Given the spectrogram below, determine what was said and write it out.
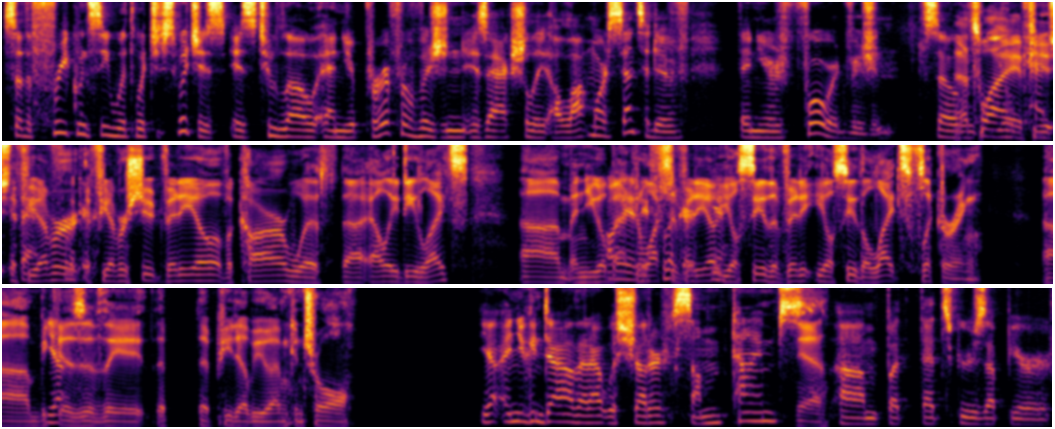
So the frequency with which it switches is too low, and your peripheral vision is actually a lot more sensitive than your forward vision. So that's why if you if you ever flicker. if you ever shoot video of a car with uh, LED lights, um, and you go oh, back yeah, and watch flicker, the video, yeah. you'll see the video, you'll see the lights flickering um, because yep. of the, the the PWM control. Yeah, and you can dial that out with shutter sometimes. Yeah, um, but that screws up your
